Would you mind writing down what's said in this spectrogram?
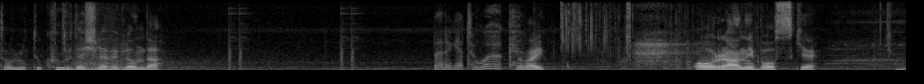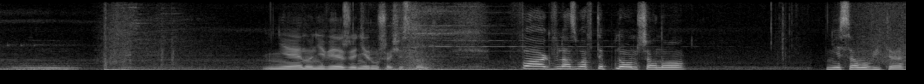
To mi tu kurde źle wygląda. Better get to work. Dawaj. O rany boskie. Nie, no nie wierzę, nie ruszę się stąd. Fuck, wlazła w te pnącza, no. Niesamowite.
